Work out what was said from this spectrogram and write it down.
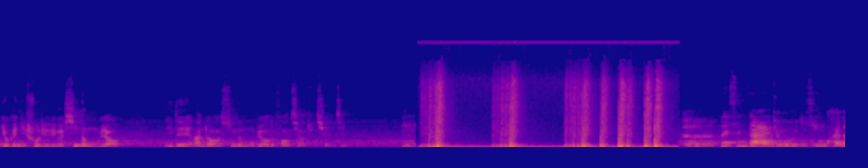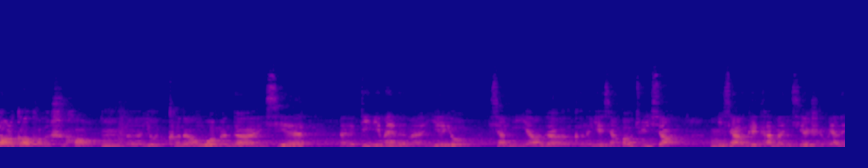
又给你树立了一个新的目标，你得按照新的目标的方向去前进。嗯。那现在就已经快到了高考的时候。嗯。嗯，有可能我们的一些呃弟弟妹妹们也有像你一样的，可能也想报军校。嗯。你想给他们一些什么样的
